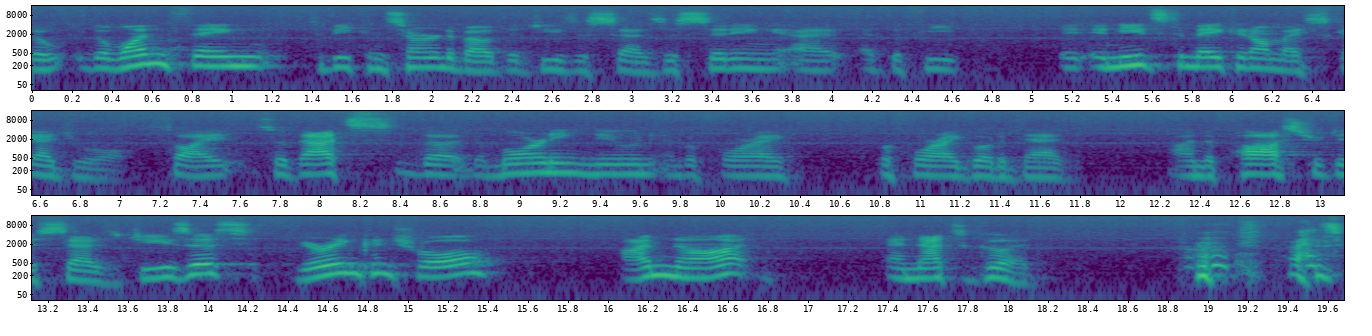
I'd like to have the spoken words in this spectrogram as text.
the, the one thing to be concerned about that Jesus says is sitting at, at the feet, it, it needs to make it on my schedule. So I so that's the, the morning, noon, and before I before I go to bed. And the posture just says, Jesus, you're in control. I'm not, and that's good. that's,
